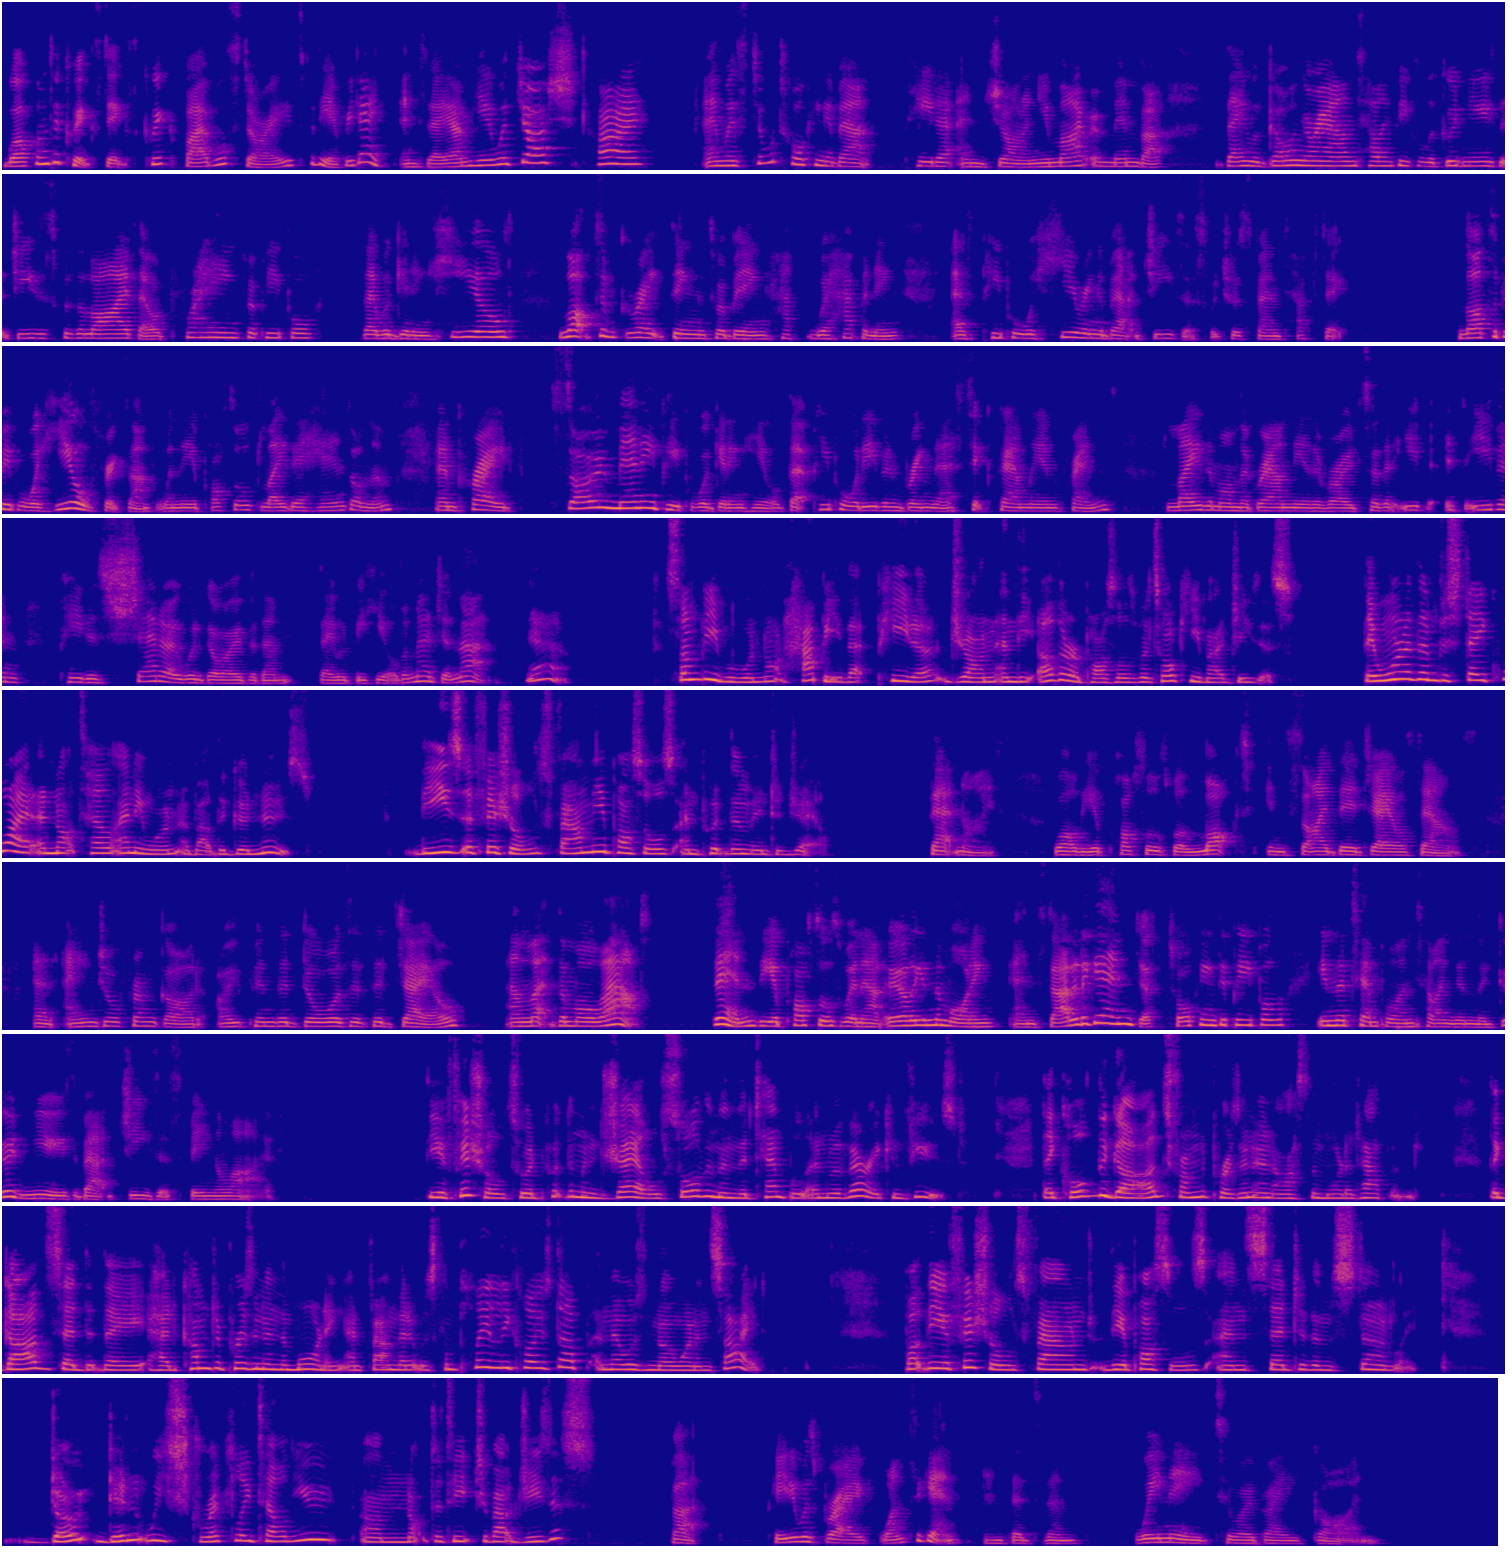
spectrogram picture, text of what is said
Welcome to Quick Sticks, quick Bible stories for the everyday. And today I'm here with Josh, Hi. and we're still talking about Peter and John. And you might remember they were going around telling people the good news that Jesus was alive. They were praying for people. They were getting healed. Lots of great things were being were happening as people were hearing about Jesus, which was fantastic. Lots of people were healed, for example, when the apostles laid their hands on them and prayed. So many people were getting healed that people would even bring their sick family and friends, lay them on the ground near the road, so that if, if even Peter's shadow would go over them, they would be healed. Imagine that. Yeah. Some people were not happy that Peter, John, and the other apostles were talking about Jesus. They wanted them to stay quiet and not tell anyone about the good news. These officials found the apostles and put them into jail. That night, while the apostles were locked inside their jail cells, an angel from God opened the doors of the jail and let them all out. Then the apostles went out early in the morning and started again just talking to people in the temple and telling them the good news about Jesus being alive. The officials who had put them in jail saw them in the temple and were very confused. They called the guards from the prison and asked them what had happened. The guards said that they had come to prison in the morning and found that it was completely closed up and there was no one inside. But the officials found the apostles and said to them sternly, "Don't didn't we strictly tell you um, not to teach about Jesus?" But Peter was brave once again and said to them, We need to obey God.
